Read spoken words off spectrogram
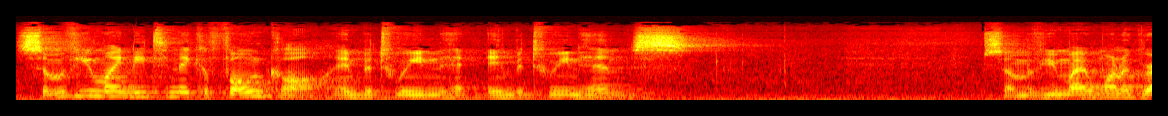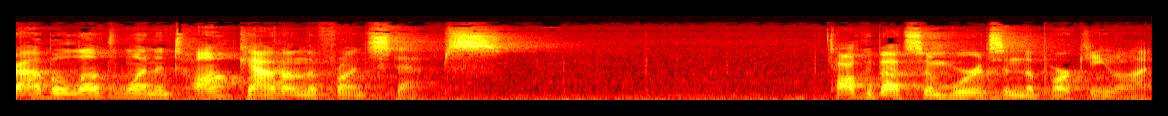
some of you might need to make a phone call in between, in between hymns. Some of you might want to grab a loved one and talk out on the front steps. Talk about some words in the parking lot.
